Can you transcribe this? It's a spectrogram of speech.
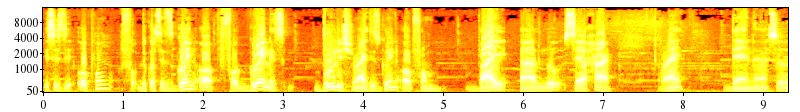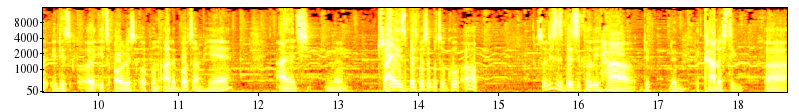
this is the open for because it's going up. For green it's bullish right? It's going up from buy uh, low sell high right then uh, so it is uh, it's always open at the bottom here and it's you know try as best possible to go up. So this is basically how the, the, the candlestick uh,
